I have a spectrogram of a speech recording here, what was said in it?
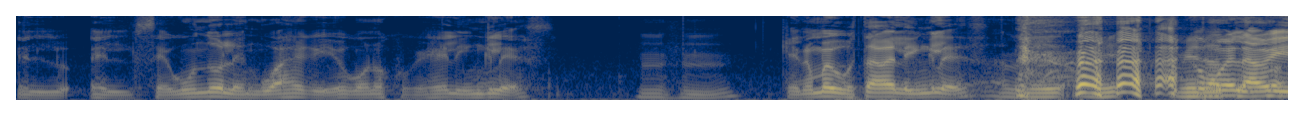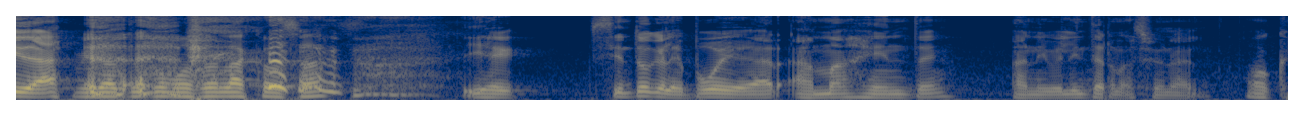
el, el segundo lenguaje que yo conozco, que es el inglés, que no me gustaba el inglés, Mi- mi- mira Como tú la vida. Mira tú cómo son las cosas. dije, siento que le puedo llegar a más gente a nivel internacional. Ok.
